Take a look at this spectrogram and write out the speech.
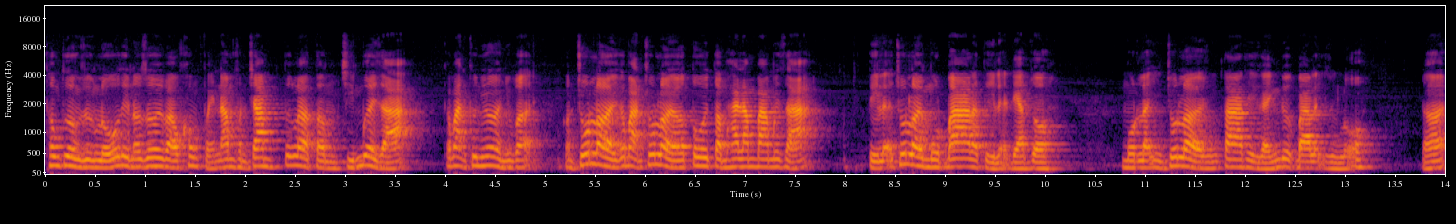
Thông thường dừng lỗ thì nó rơi vào 0,5% tức là tầm 90 giá. Các bạn cứ nhớ là như vậy. Còn chốt lời các bạn chốt lời ở tôi tầm 25 30 giá. Tỷ lệ chốt lời 13 là tỷ lệ đẹp rồi. Một lệnh chốt lời chúng ta thì gánh được ba lệnh dừng lỗ. Đấy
